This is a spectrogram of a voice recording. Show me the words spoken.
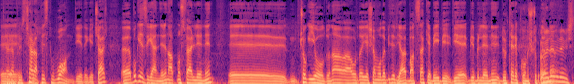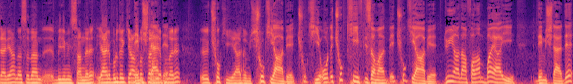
Ee, Therapist Therapist 1 diye de geçer. Ee, bu gezegenlerin atmosferlerinin ee, çok iyi olduğuna "Aa, orada yaşam olabilir ya baksak ya baby diye birbirlerini dürterek konuştuklarını. Öyle mi demişler ya NASA'dan e, bilim insanları? Yani buradaki atmosfer Demişlerdi. yapıları e, çok iyi ya demiş. Çok iyi abi çok iyi orada çok keyifli zaman ve çok iyi abi dünyadan falan bayağı iyi demişlerdi.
